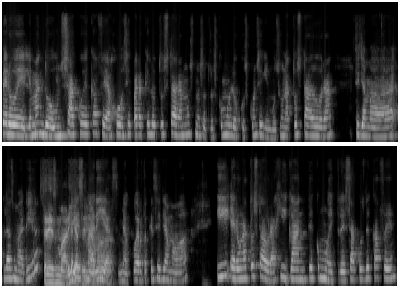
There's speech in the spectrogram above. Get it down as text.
pero él le mandó un saco de café a José para que lo tostáramos. Nosotros como locos conseguimos una tostadora, se llamaba Las Marías. Tres Marías. Tres Marías, me acuerdo que se llamaba. Y era una tostadora gigante como de tres sacos de café.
